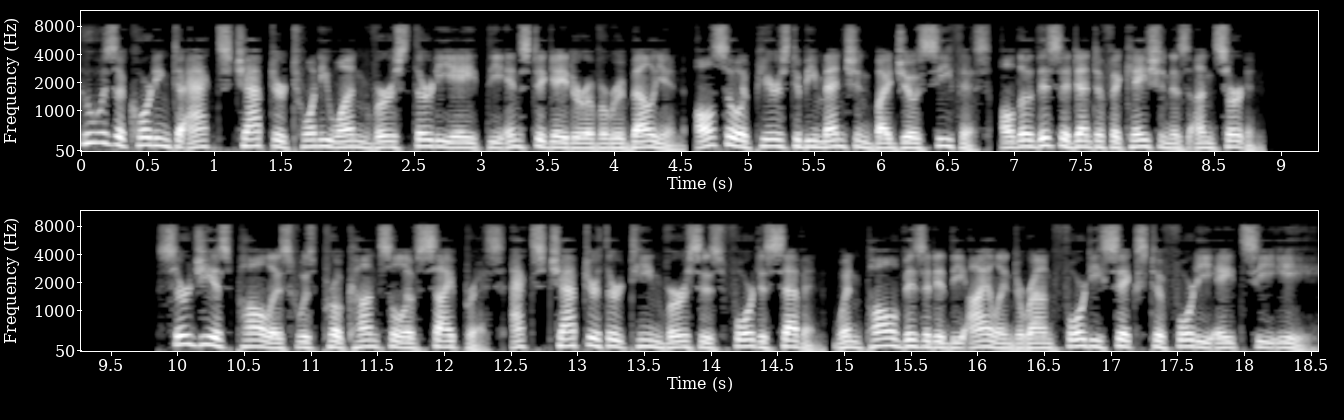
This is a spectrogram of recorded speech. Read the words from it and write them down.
who was according to Acts chapter 21 verse 38 the instigator of a rebellion, also appears to be mentioned by Josephus, although this identification is uncertain. Sergius Paulus was proconsul of Cyprus Acts chapter 13 verses 4 to 7 when Paul visited the island around 46 to 48 CE.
